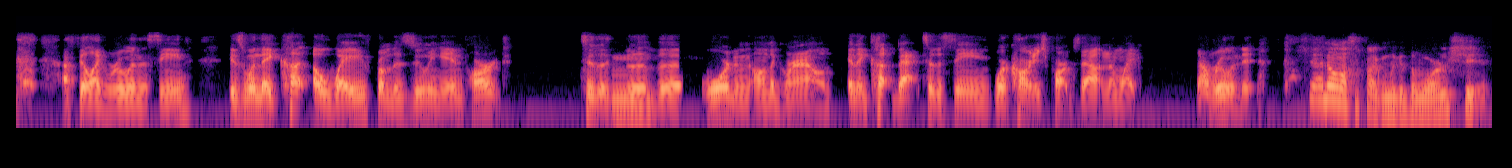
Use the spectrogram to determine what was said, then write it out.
I feel like ruin the scene is when they cut away from the zooming in part to the, mm. the the warden on the ground and then cut back to the scene where Carnage parks out and I'm like, y'all ruined it. Yeah, no one wants to fucking look at the warden shit.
